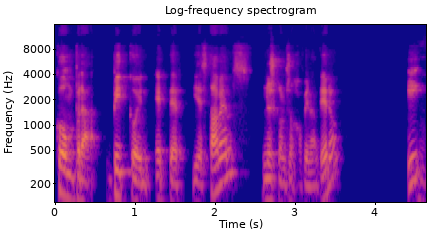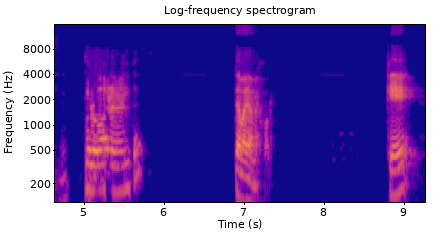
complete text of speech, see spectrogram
compra Bitcoin, Ether y Stables, no es consejo financiero, y probablemente te vaya mejor que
